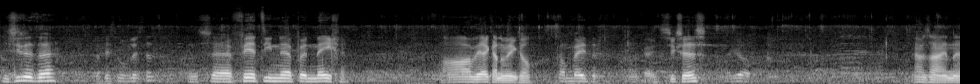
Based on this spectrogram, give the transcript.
Je ziet het hè? Wat is hoeveel is dat? Dat is eh, 14,9. Ah, werk aan de winkel. Kan beter. Oké, succes. Dankjewel. We zijn eh,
